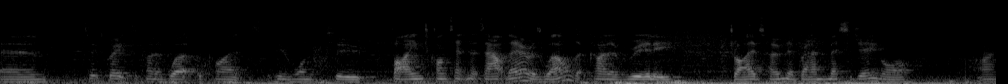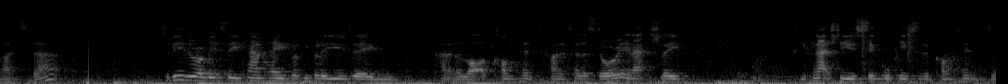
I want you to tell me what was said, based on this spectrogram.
Um, so it's great to kind of work with clients who want to find content that's out there as well that kind of really drives home their brand messaging or highlights that. So these are obviously campaigns where people are using kind of a lot of content to kind of tell a story, and actually, you can actually use single pieces of content to,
